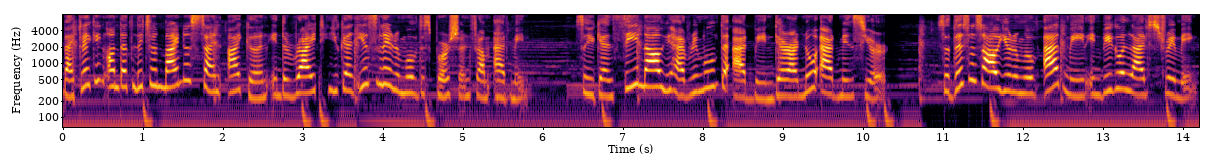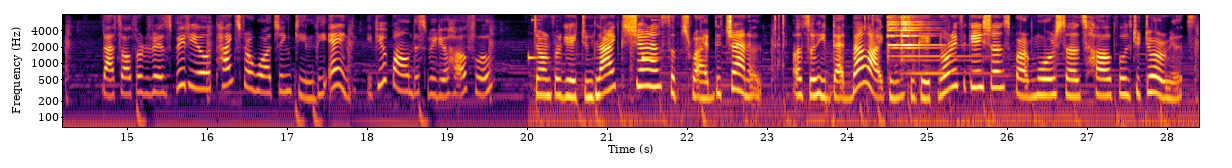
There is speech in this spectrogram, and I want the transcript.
By clicking on that little minus sign icon in the right, you can easily remove this person from admin. So you can see now you have removed the admin. There are no admins here. So this is how you remove admin in Bigo live streaming. That's all for today's video. Thanks for watching till the end. If you found this video helpful, don't forget to like, share and subscribe the channel. Also hit that bell icon to get notifications for more such helpful tutorials.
